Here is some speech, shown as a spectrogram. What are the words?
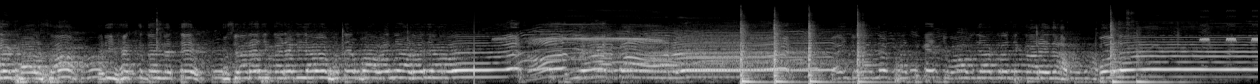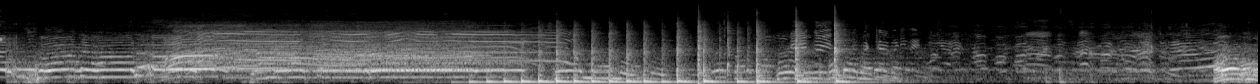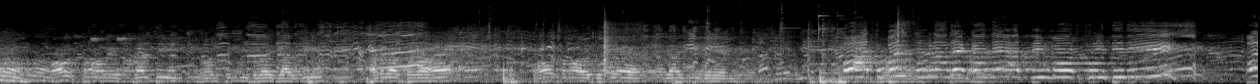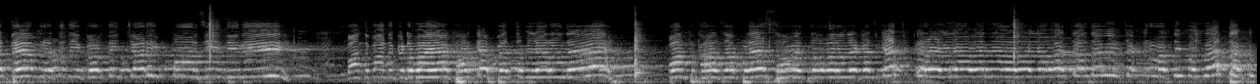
ਗਿਆ ਖਾਲਸਾ, ਤੇਰੀ ਹਿੱਕ ਦੇ ਨੱਤੇ ਗੁਸਾਰੇ ਚ ਕਰੇਗੀ ਜਾਵੇ ਫਤਿਹ ਭਾਵੇ ਨਿਹਾਲੇ ਜਾਵੇ। ਯਾਕਾਰ ਭਾਈ ਜਵਾਨੋ ਖੱਟ ਕੇ ਜਵਾਬ ਦਿਆ ਕਰੋ ਜਕਾਰੇ ਦਾ ਬੋਲੇ ਬਹੁਤ ਸਮਾਂ ਜਲਦੀ ਰਣ ਸਿੰਘ ਦਵਾਈ ਜਲਦੀ ਅਗਲਾ ਸਮਾਂ ਹੈ। ਬਹੁਤ ਸਮਾਂ ਹੋ ਚੁੱਕਿਆ ਹੈ ਜਲਦੀ ਦੇ ਉਹ ਹੱਥ ਬੰਨ ਸਿੰਘਾਂ ਦੇ ਕਾਨੇ, ਹੱਥੀ ਮੌਤ ਖਰੀਦੀ ਦੀ। ਉਹ ਦੇ ਦੀ ਗੁਰਦੀ ਚਾੜੀ ਪਾਂਸੀ ਦੀ ਬੰਦ ਬੰਦ ਕਟਵਾਇਆ ਖੜ ਕੇ ਵਿੱਚ ਬਾਜ਼ਾਰਾਂ ਦੇ। ਪੰਥ ਖਾਲਸਾ ਪੜੇ ਸਮੇਂ ਤਲਵਾਰਾਂ ਦੇ ਗੱਜ ਗੱਜ ਕਰੇ ਜਾਵੇ ਨਿਆਲਾ ਜਾਵੇ, ਚੱਲਦੇ ਵੀ ਚੱਕਰਵਰਤੀ ਬੰਦਾ ਤੱਕ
